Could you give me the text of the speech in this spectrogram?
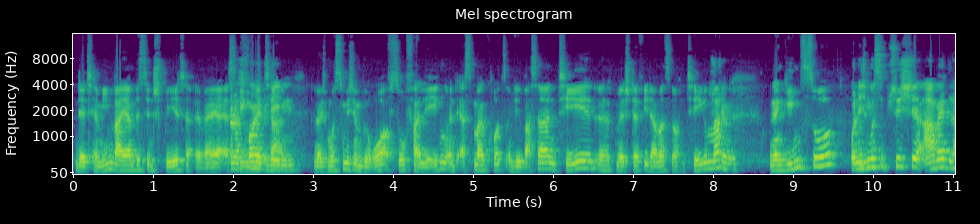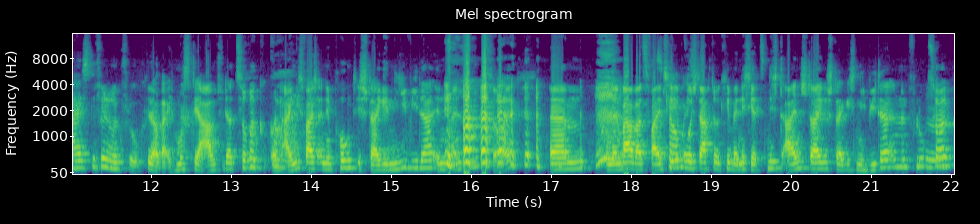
und Der Termin war ja ein bisschen später. Der war ja erst Oder gegen vorher Mittag. gelegen. Genau, ich musste mich im Büro aufs Sofa legen und erstmal kurz irgendwie Wasser, einen Tee. Da hat mir Steffi damals noch einen Tee gemacht. Stimmt. Und dann ging es so. Und ich musste psychische Arbeit leisten für den Rückflug. Genau, weil ich musste ja abends wieder zurück. Und Oh. eigentlich war ich an dem Punkt, ich steige nie wieder in ein Flugzeug. ähm, und dann war aber zwei Das Themen, wo ich. ich dachte, okay, wenn ich jetzt nicht einsteige, steige ich nie wieder in ein Flugzeug. Mhm.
